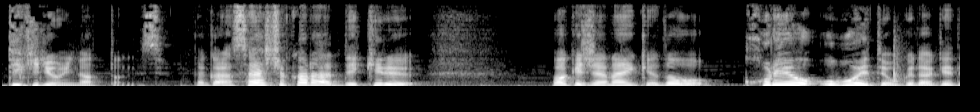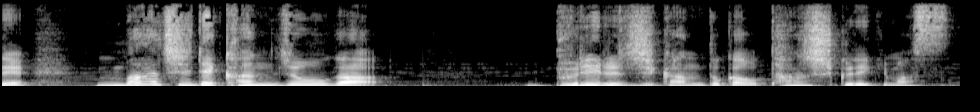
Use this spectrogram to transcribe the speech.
できるようになったんですよ。だから最初からできるわけじゃないけど、これを覚えておくだけで、マジで感情がブレる時間とかを短縮できます。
